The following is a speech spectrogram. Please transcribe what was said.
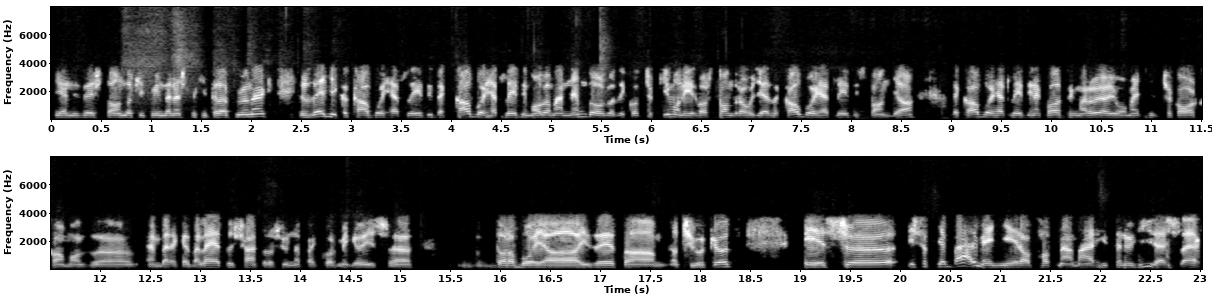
ilyen izé stand, akik minden este kitelepülnek, és az egyik a Cowboy Hat Lady, de Cowboy Hat Lady maga már nem dolgozik ott, csak ki van írva a standra, hogy ez a Cowboy Hat Lady standja, de Cowboy Hat Lady-nek valószínűleg már olyan jó megy, hogy csak alkalmaz uh, embereket, mert lehet, hogy sátoros ünnepekkor még ő is uh, darabolja izét, a, a csülköt, és, és hát ugye bármennyire adhatná már, hiszen ő híres lesz,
